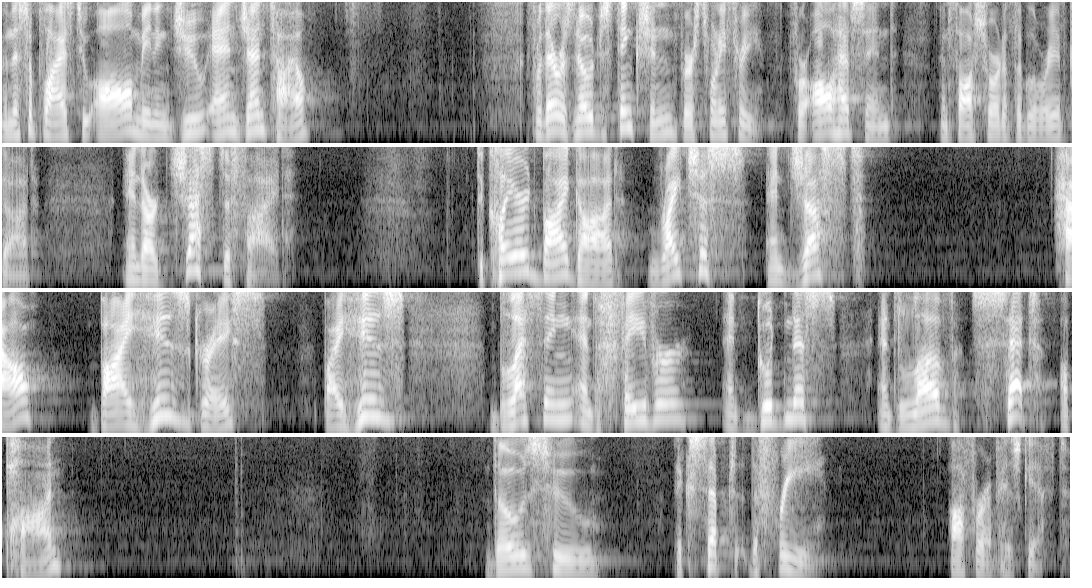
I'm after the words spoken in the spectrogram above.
And this applies to all, meaning Jew and Gentile. For there is no distinction, verse 23, for all have sinned and fall short of the glory of God and are justified, declared by God righteous and just. How? By His grace, by His blessing and favor and goodness and love set upon those who accept the free offer of His gift.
